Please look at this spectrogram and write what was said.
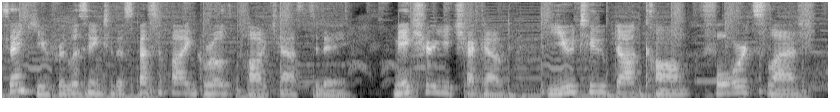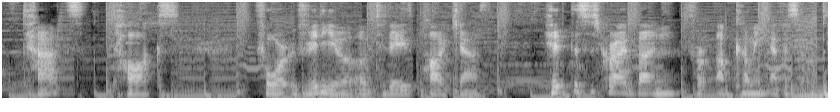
Thank you for listening to the Specify Growth podcast today. Make sure you check out youtube.com forward slash tats talks for video of today's podcast. Hit the subscribe button for upcoming episodes.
